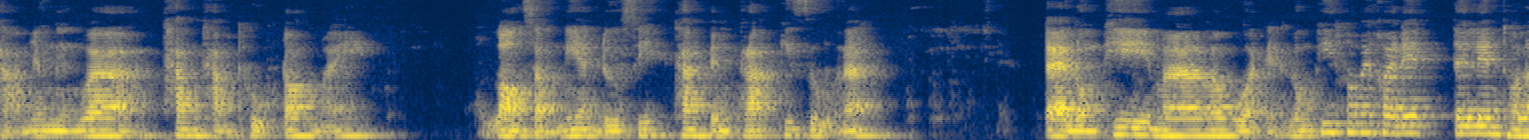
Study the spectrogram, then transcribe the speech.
ถามอย่างหนึ่งว่าท่านทำถูกต้องไหม ลองสำเนียกดูสิท่านเป็นพระพิสุนะ แต่หลวงพี่มามาบวชเนี่ยหลวงพี่ก็ไม่ค่อยได้ได้เล่นโทร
